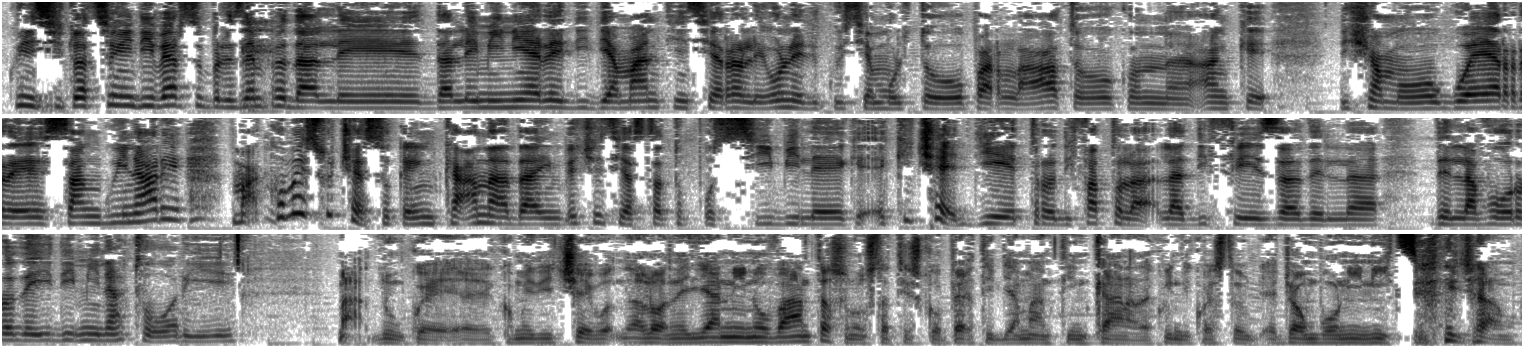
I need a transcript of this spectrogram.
Quindi situazioni diverse, per esempio, dalle, dalle miniere di diamanti in Sierra Leone, di cui si è molto parlato, con anche diciamo guerre sanguinarie. Ma com'è successo che in Canada invece sia stato possibile? Chi c'è dietro di fatto la, la difesa del, del lavoro dei, dei minatori? Ma dunque, eh, come dicevo, allora, negli anni 90 sono stati scoperti diamanti in Canada, quindi questo è già un buon inizio, diciamo.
